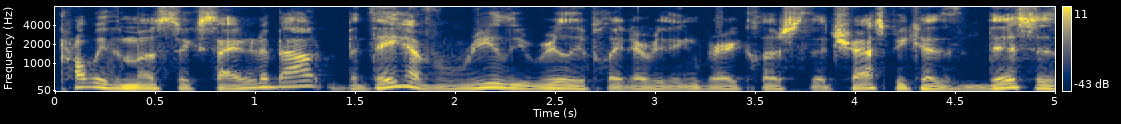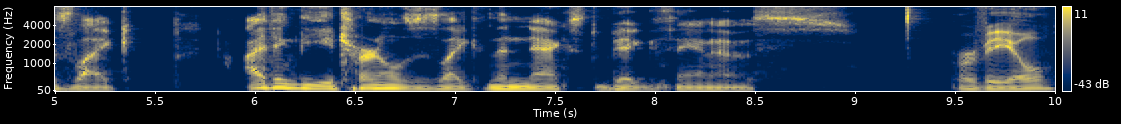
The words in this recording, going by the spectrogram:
probably the most excited about, but they have really, really played everything very close to the chest because this is like, I think the Eternals is like the next big Thanos reveal.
